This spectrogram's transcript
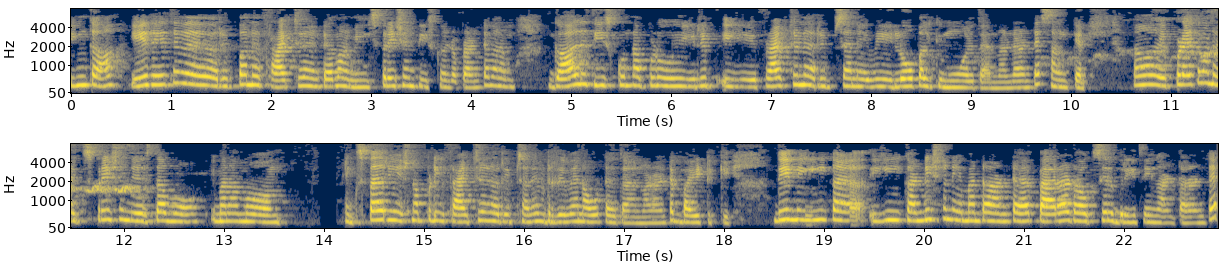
ఇంకా ఏదైతే రిప్ అనే ఫ్రాక్చర్ అంటే మనం ఇన్స్పిరేషన్ తీసుకునేటప్పుడు అంటే మనం గాలి తీసుకున్నప్పుడు ఈ రిప్ ఈ ఫ్రాక్చర్ రిబ్స్ అనేవి లోపలికి మూవ్ అవుతాయి అనమాట అంటే సంఖ్యన్ ఎప్పుడైతే మనం ఎక్స్ప్రెషన్ చేస్తామో మనము ఎక్స్పైర్ చేసినప్పుడు ఈ ఫ్రాక్చర్ రిప్స్ అనేవి డ్రివెన్ అవుట్ అవుతాయి అనమాట అంటే బయటికి. దీన్ని ఈ క- ఈ కండిషన్ ఏమంటారు అంటే పారాడాక్సిల్ బ్రీతింగ్ అంటారు. అంటే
